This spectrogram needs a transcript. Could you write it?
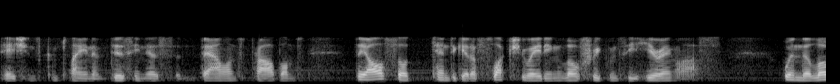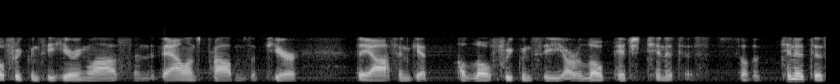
Patients complain of dizziness and balance problems. They also tend to get a fluctuating low frequency hearing loss. When the low frequency hearing loss and the balance problems appear, they often get a low frequency or low pitched tinnitus. So the tinnitus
